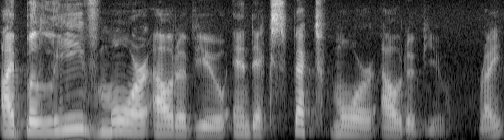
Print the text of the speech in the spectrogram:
I believe more out of you and expect more out of you, right?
